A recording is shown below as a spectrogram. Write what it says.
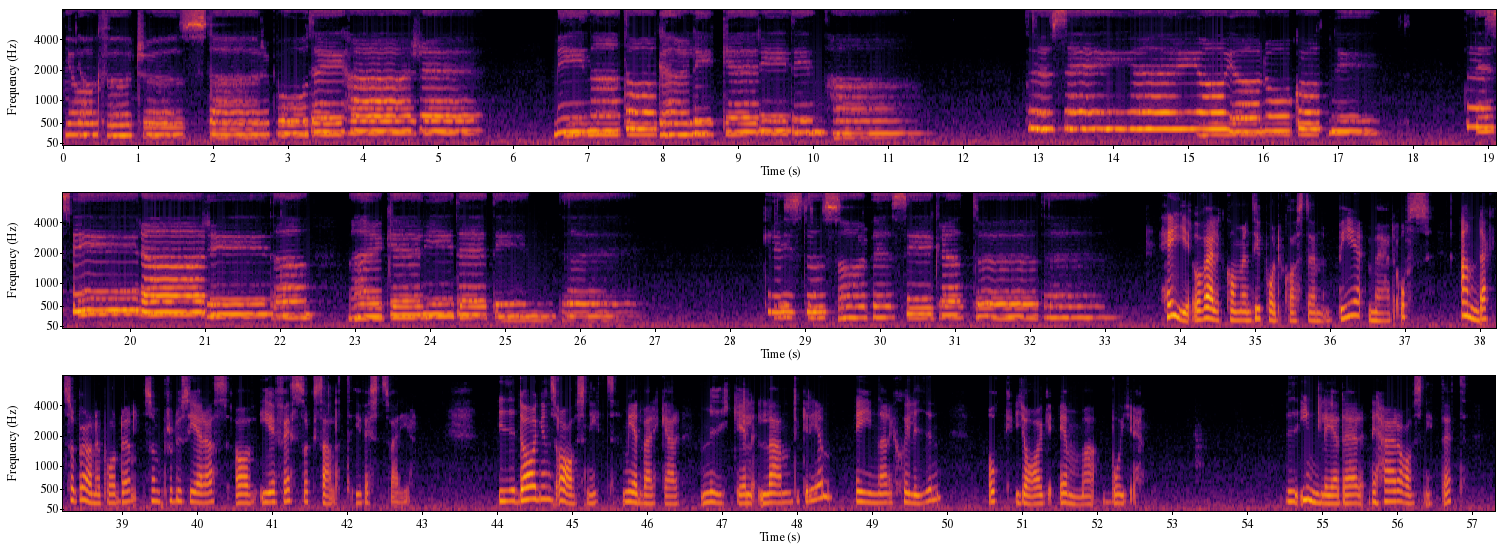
Jag förtröstar på dig, Herre. Mina dagar ligger i din hand. Du säger jag gör något nytt. Det spirar redan, märker ni det inte? Kristus har besegrat döden. Hej och välkommen till podcasten Be med oss. Andakts och bönepodden som produceras av EFS och SALT i Västsverige. I dagens avsnitt medverkar Mikael Landgren, Einar Schelin och jag, Emma Boye. Vi inleder det här avsnittet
